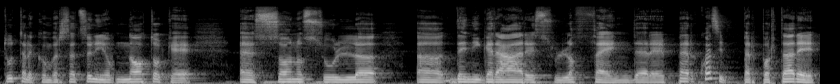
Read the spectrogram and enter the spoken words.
tutte le conversazioni io noto che eh, sono sul uh, denigrare, sull'offendere, per, quasi per portare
